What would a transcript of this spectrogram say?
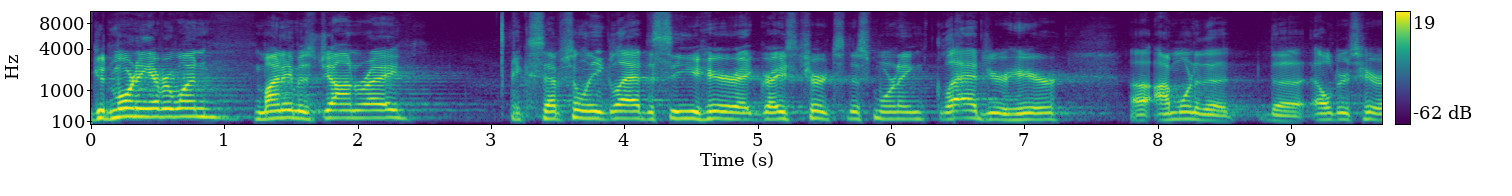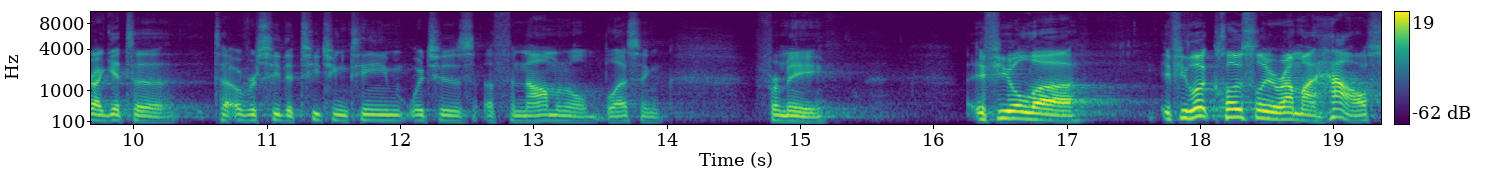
Good morning, everyone. My name is John Ray. Exceptionally glad to see you here at Grace Church this morning. Glad you're here. Uh, I'm one of the, the elders here. I get to, to oversee the teaching team, which is a phenomenal blessing for me. If, you'll, uh, if you look closely around my house,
